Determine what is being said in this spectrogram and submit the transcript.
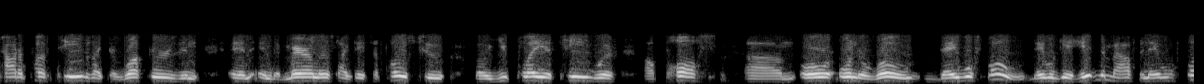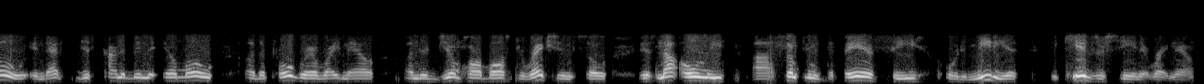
powder puff teams like the Rutgers and, and, and the Marylands like they're supposed to, But you play a team with a pulse um, or on the road, they will fold. They will get hit in the mouth and they will fold. And that's just kind of been the MO of the program right now under Jim Harbaugh's direction. So it's not only uh, something that the fans see or the media, the kids are seeing it right now.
